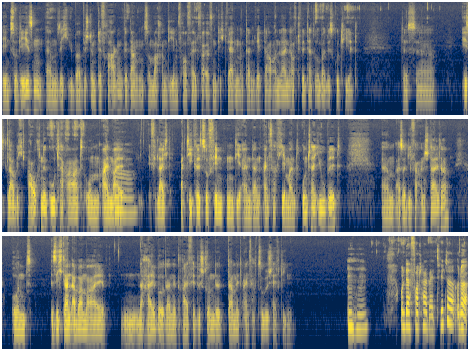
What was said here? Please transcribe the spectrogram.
den zu lesen, ähm, sich über bestimmte Fragen Gedanken zu machen, die im Vorfeld veröffentlicht werden und dann wird da online auf Twitter drüber diskutiert. Das äh, ist, glaube ich, auch eine gute Art, um einmal mhm. vielleicht Artikel zu finden, die einem dann einfach jemand unterjubelt, ähm, also die Veranstalter, und sich dann aber mal eine halbe oder eine Dreiviertelstunde damit einfach zu beschäftigen. Mhm. Und der Vorteil bei Twitter, oder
